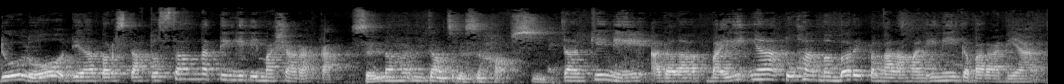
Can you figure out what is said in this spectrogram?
Dulu dia berstatus sangat tinggi di masyarakat. Dan kini adalah baiknya Tuhan memberi pengalaman ini kepada dia.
